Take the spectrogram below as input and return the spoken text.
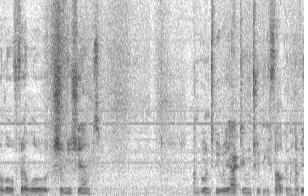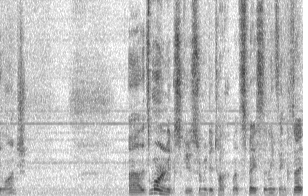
Hello, fellow Shimmy Shams. I'm going to be reacting to the Falcon Heavy launch. Uh, it's more an excuse for me to talk about space than anything, because I,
